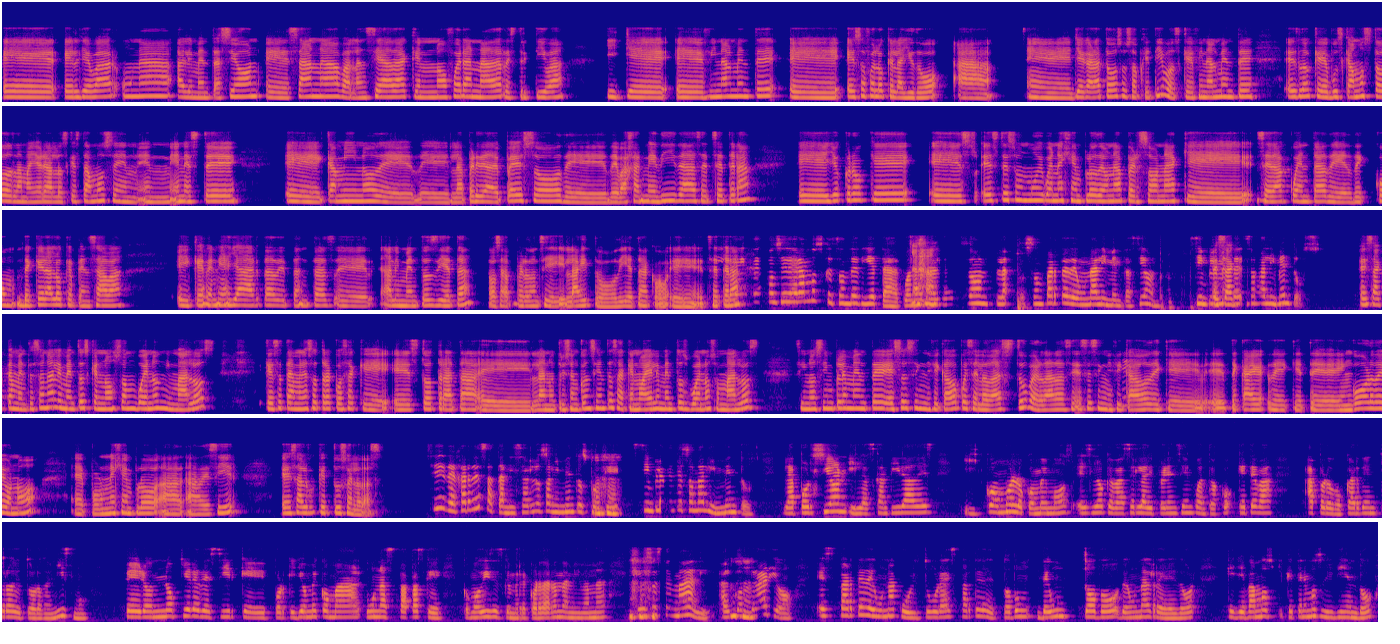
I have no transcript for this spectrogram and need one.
eh, el llevar una alimentación eh, sana, balanceada, que no fuera nada restrictiva y que finalmente eso fue lo que le ayudó a llegar a todos sus objetivos, que finalmente es lo que buscamos todos, la mayoría, los que estamos en, en este eh, camino de, la pérdida de peso, de, bajar medidas, etcétera. Eh, yo creo que este es un muy buen ejemplo de una persona que se da cuenta de, de, qué era lo que pensaba y que venía ya harta de tantos eh, alimentos dieta, o sea, perdón, si light o dieta, etcétera. consideramos que son de dieta, cuando son, son parte de una alimentación. Simplemente son alimentos. Exactamente, son alimentos que no son buenos ni malos, que esa también es otra cosa que esto trata eh, la nutrición consciente, o sea, que no hay alimentos buenos o malos, sino simplemente ese significado pues se lo das tú, ¿verdad? Ese, significado de que eh, te cae, de que te engorde o no, eh, por un ejemplo a, decir, es algo que tú se lo das. Sí, dejar de satanizar los alimentos porque simplemente son alimentos. La porción y las cantidades y cómo lo comemos es lo que va a hacer la diferencia en cuanto a qué te va a provocar dentro de tu organismo pero no quiere decir que porque yo me coma unas papas que, como dices, que me recordaron a mi mamá, que eso esté mal. Al contrario, es parte de una cultura, es parte de todo, de un todo, de un alrededor que llevamos, que tenemos viviendo.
